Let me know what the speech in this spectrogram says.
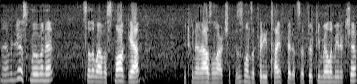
I'm just moving it so that we have a small gap between a nozzle and our chip because this one's a pretty tight fit. It's a 50 millimeter chip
